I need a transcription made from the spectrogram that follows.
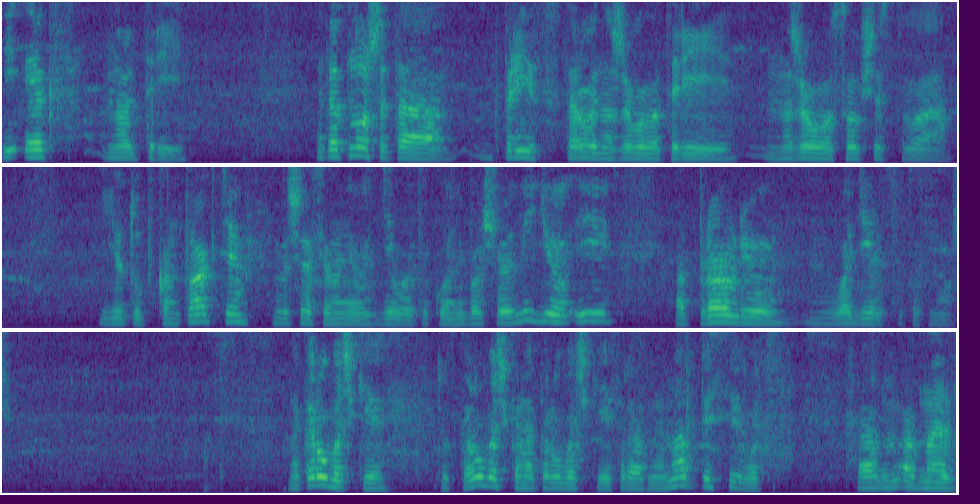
EX03. Этот нож это приз второй ножевой лотереи ножевого сообщества YouTube ВКонтакте. Вот сейчас я на него сделаю такое небольшое видео и отправлю владельцу этот нож. На коробочке, тут коробочка, на коробочке есть разные надписи. Вот одна из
